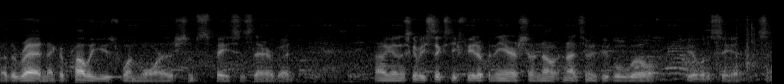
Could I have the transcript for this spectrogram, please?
of the red, and I could probably used one more. There's some spaces there, but uh, again, it's gonna be 60 feet up in the air, so no, not too many people will be able to see it. So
